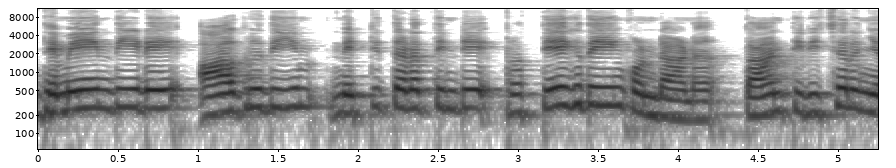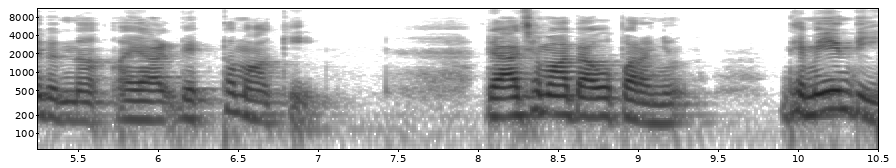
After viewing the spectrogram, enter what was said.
ദമയന്തിയുടെ ആകൃതിയും നെറ്റിത്തടത്തിന്റെ പ്രത്യേകതയും കൊണ്ടാണ് താൻ തിരിച്ചറിഞ്ഞതെന്ന് അയാൾ വ്യക്തമാക്കി. രാജമാതാവ് പറഞ്ഞു ദമയന്തി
